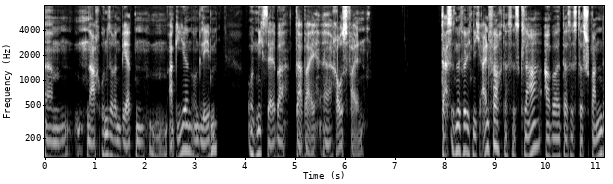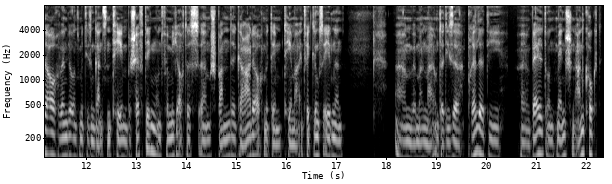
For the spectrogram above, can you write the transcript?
ähm, nach unseren Werten ähm, agieren und leben und nicht selber dabei äh, rausfallen. Das ist natürlich nicht einfach, das ist klar, aber das ist das Spannende auch, wenn wir uns mit diesen ganzen Themen beschäftigen und für mich auch das ähm, Spannende, gerade auch mit dem Thema Entwicklungsebenen, ähm, wenn man mal unter dieser Brille die äh, Welt und Menschen anguckt,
